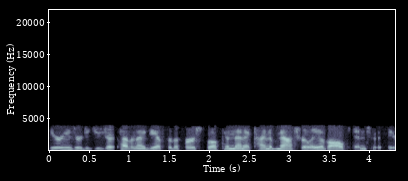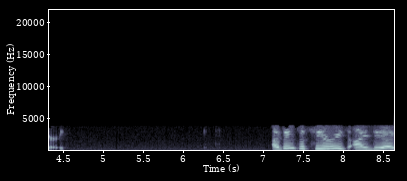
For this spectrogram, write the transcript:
series, or did you just have an idea for the first book, and then it kind of naturally evolved into a series? I think the series idea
